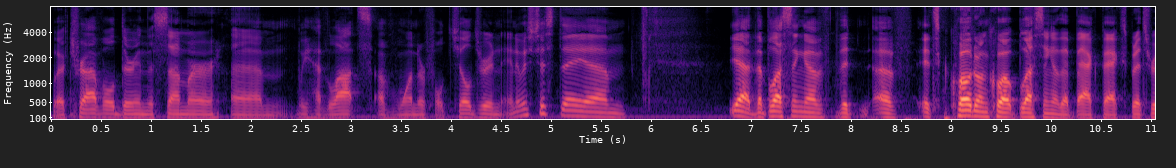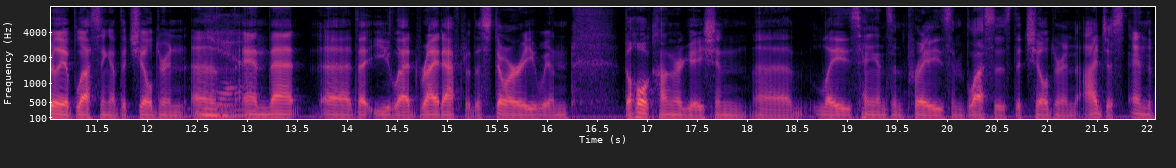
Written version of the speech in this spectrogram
We have traveled during the summer. Um, we had lots of wonderful children, and it was just a. Um, yeah, the blessing of the of it's quote unquote blessing of the backpacks, but it's really a blessing of the children, um, yeah. and that uh, that you led right after the story when the whole congregation uh, lays hands and prays and blesses the children. I just and the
